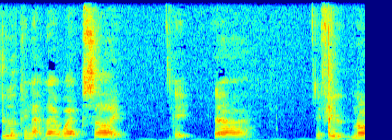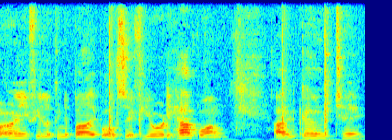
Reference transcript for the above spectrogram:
looking at their website. It, uh, if you not only if you're looking to buy, but also if you already have one, I go to.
